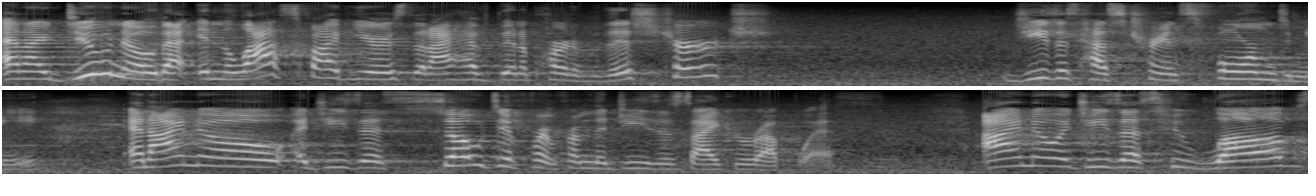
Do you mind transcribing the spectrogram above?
And I do know that in the last five years that I have been a part of this church, Jesus has transformed me. And I know a Jesus so different from the Jesus I grew up with. I know a Jesus who loves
